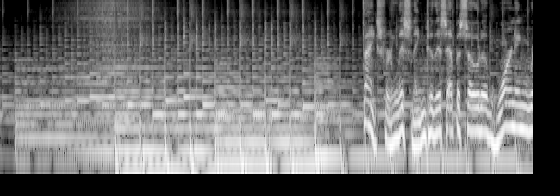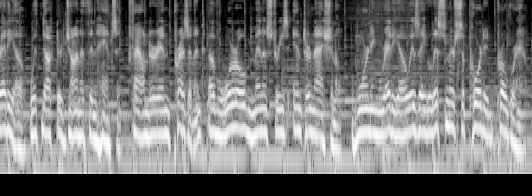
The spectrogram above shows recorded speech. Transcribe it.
Thanks for listening to this episode of Warning Radio with Dr. Jonathan Hansen, founder and president of World Ministries International. Warning Radio is a listener supported program.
